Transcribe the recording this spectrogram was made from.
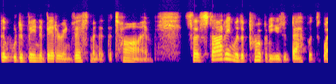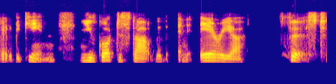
that would have been a better investment at the time. So, starting with a property is a backwards way to begin. You've got to start with an area first.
